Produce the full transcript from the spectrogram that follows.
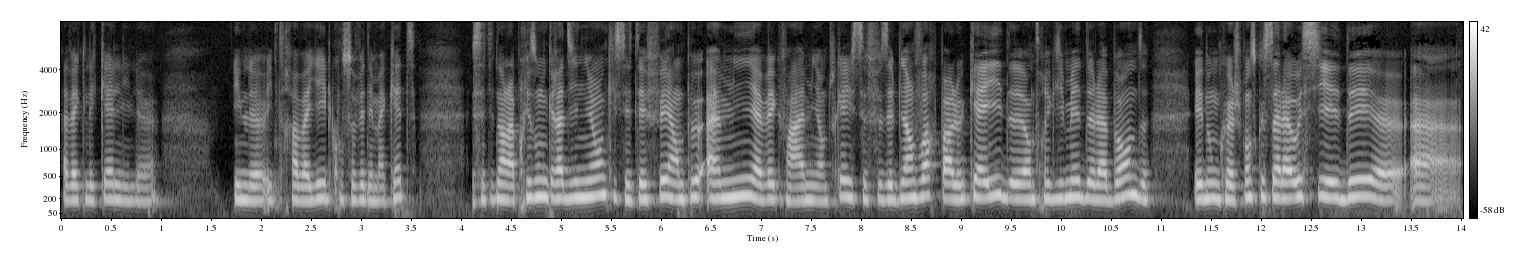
avec lesquels il, euh, il travaillait il concevait des maquettes c'était dans la prison de Gradignan qu'il s'était fait un peu ami avec, enfin ami en tout cas, il se faisait bien voir par le caïd, entre guillemets, de la bande. Et donc je pense que ça l'a aussi aidé à,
